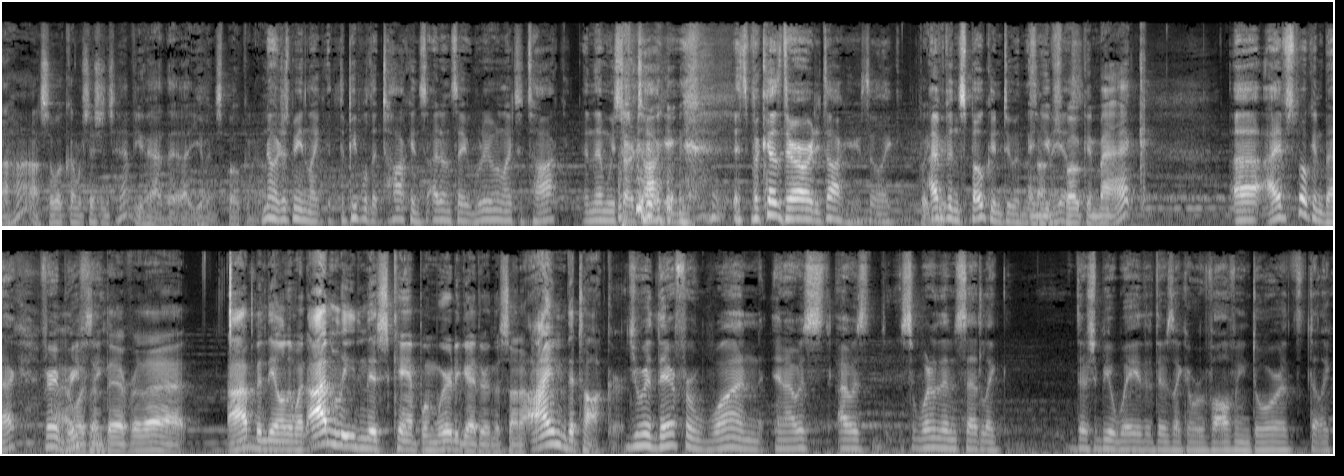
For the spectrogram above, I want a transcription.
Uh huh. So what conversations have you had that uh, you haven't spoken of? No, I just mean like the people that talk and I don't say, "Would anyone like to talk?" And then we start talking. it's because they're already talking. So like, But I've been spoken to in the and you've yes. spoken back. Uh, I've spoken back very I briefly. wasn't there for that. I've been the only one. I'm leading this camp when we're together in the sauna. I'm the talker. You were there for one, and I was, I was. So one of them said like, there should be a way that there's like a revolving door that like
